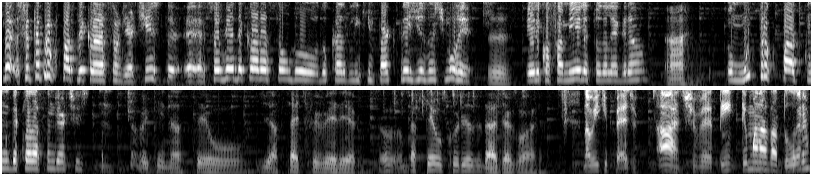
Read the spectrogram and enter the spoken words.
Não, Você tá preocupado com declaração de artista? É é só ver a declaração do, do cara do Linkin Park três dias antes de morrer. Ah, Ele com a família, todo alegrão. Ah, Tô muito preocupado com declaração de artista. deixa eu ver quem nasceu dia 7 de fevereiro. Tô, bateu curiosidade agora. na Wikipédia. Ah, deixa eu ver. Tem, tem uma nadadora,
